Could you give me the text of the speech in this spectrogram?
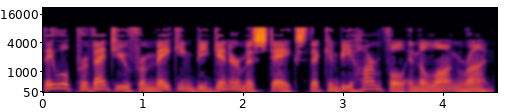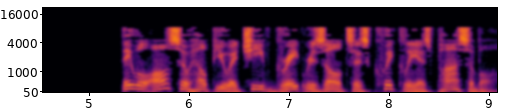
They will prevent you from making beginner mistakes that can be harmful in the long run. They will also help you achieve great results as quickly as possible.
